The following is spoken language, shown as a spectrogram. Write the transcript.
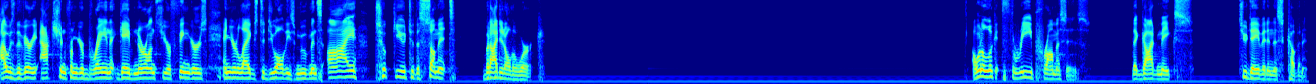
I was the very action from your brain that gave neurons to your fingers and your legs to do all these movements. I took you to the summit, but I did all the work. I want to look at three promises that God makes to David in this covenant.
